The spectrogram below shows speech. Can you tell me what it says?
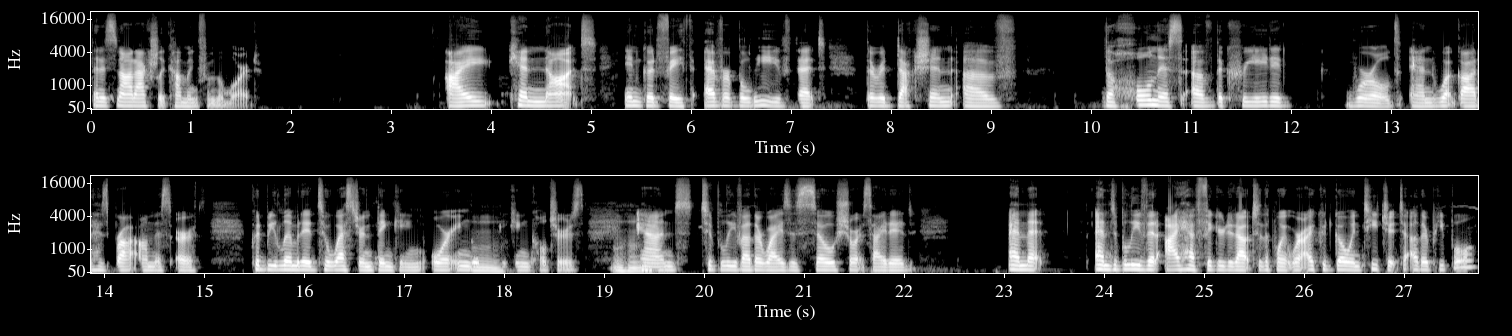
then it's not actually coming from the Lord. I cannot, in good faith, ever believe that the reduction of the wholeness of the created world and what God has brought on this earth could be limited to Western thinking or English Mm. speaking cultures. Mhm. And to believe otherwise is so short sighted. And that, and to believe that I have figured it out to the point where I could go and teach it to other people.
